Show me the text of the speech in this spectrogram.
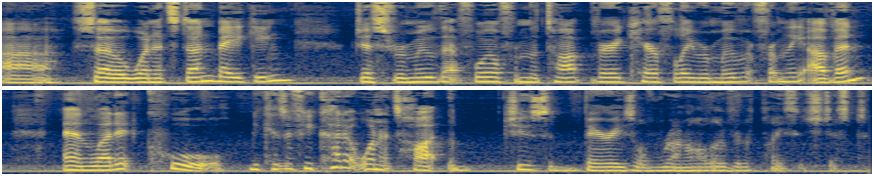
Uh, so when it's done baking, just remove that foil from the top very carefully, remove it from the oven, and let it cool. Because if you cut it when it's hot, the juice and berries will run all over the place. It's just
